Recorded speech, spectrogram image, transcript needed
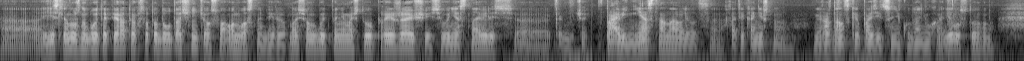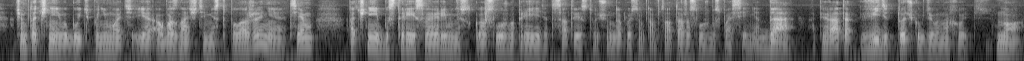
А, если нужно будет оператору что-то доуточнить, он вас наберет. Но если он будет понимать, что вы проезжающий, если вы не остановились, э, как бы человек вправе не останавливаться, хотя, конечно, гражданская позиция никуда не уходила в сторону. Чем точнее вы будете понимать и обозначите местоположение, тем точнее и быстрее своевременно служба приедет соответствующую, ну, допустим, там та же служба спасения. Да, оператор видит точку, где вы находитесь, но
